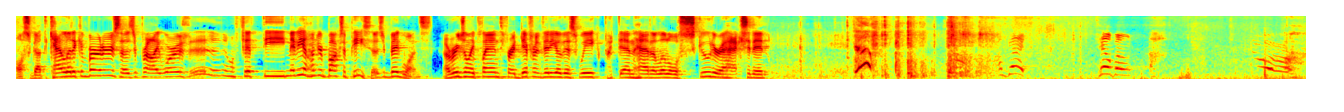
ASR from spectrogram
Also got the catalytic converters. Those are probably worth uh, 50, maybe 100 bucks a piece. Those are big ones. I originally planned for a different video this week, but then had a little scooter accident. I'm good. Tailbone. Oh.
